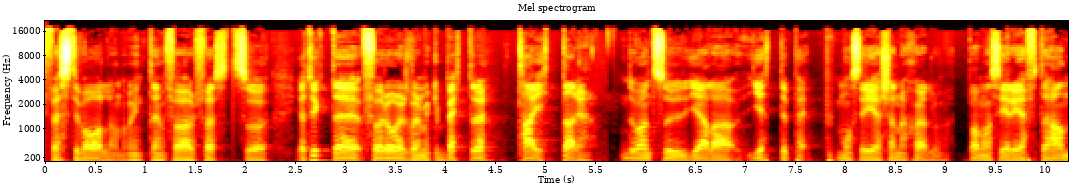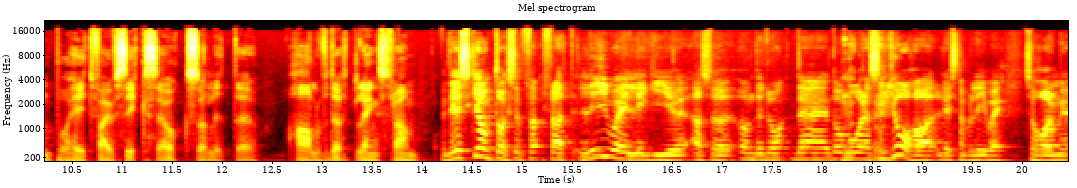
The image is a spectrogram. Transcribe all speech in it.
festivalen och inte en förfest. Så jag tyckte förra året var det mycket bättre, tajtare. Det var inte så jävla jättepepp, måste jag erkänna själv. Vad man ser i efterhand på Hate 56 är också lite halvdött längst fram. Men det är skumt också för, för att Leeway ligger ju, alltså under de, de, de åren som jag har lyssnat på Leeway så har de ju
